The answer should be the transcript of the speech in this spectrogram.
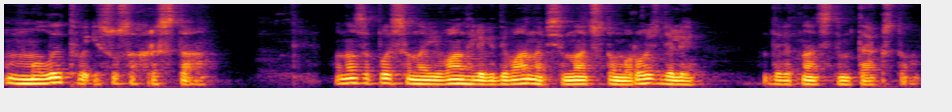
молитви Ісуса Христа. Вона записана в Євангелії від Івана в 17 розділі 19 текстом.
